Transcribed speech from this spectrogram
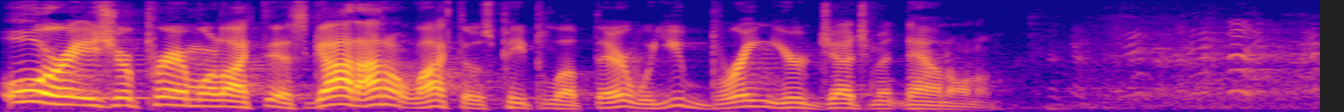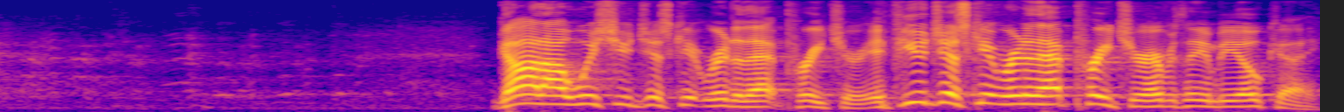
Or is your prayer more like this God, I don't like those people up there. Will you bring your judgment down on them? God, I wish you'd just get rid of that preacher. If you just get rid of that preacher, everything will be okay.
